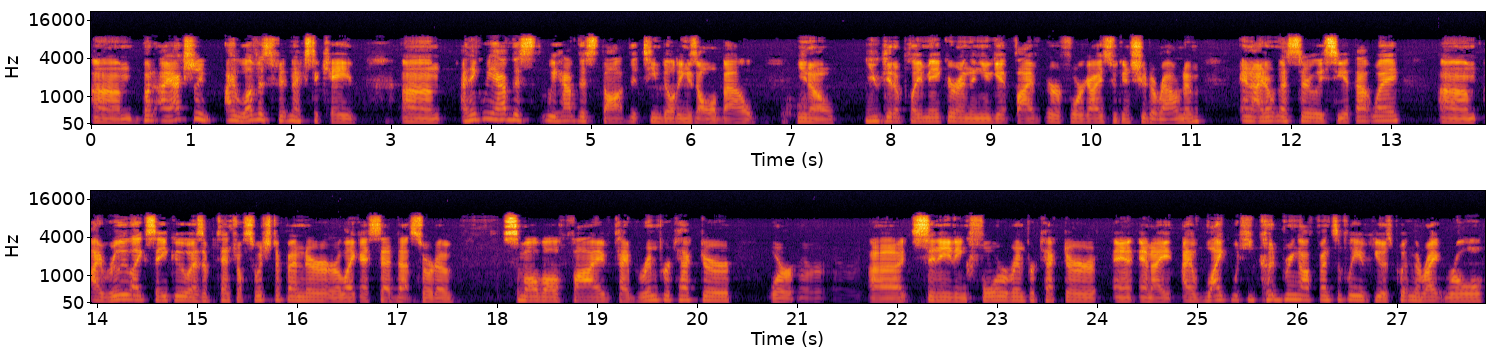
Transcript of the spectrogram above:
Um, but I actually I love his fit next to Cade. Um, I think we have this we have this thought that team building is all about, you know, you get a playmaker and then you get five or four guys who can shoot around him. And I don't necessarily see it that way. Um, I really like Sekou as a potential switch defender, or like I said, that sort of small ball five type rim protector, or, or uh, sin four rim protector. And, and I, I like what he could bring offensively if he was put in the right role.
